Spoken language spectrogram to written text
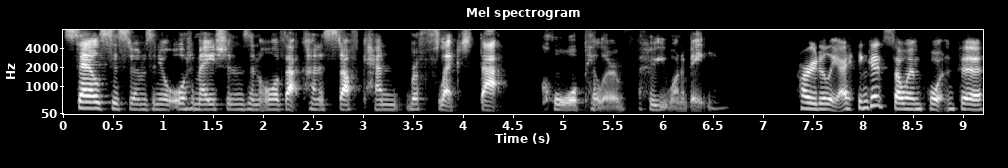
sales systems and your automations and all of that kind of stuff can reflect that core pillar of who you want to be. Totally. I think it's so important for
